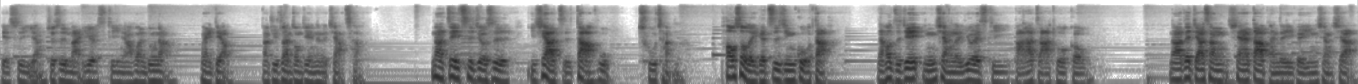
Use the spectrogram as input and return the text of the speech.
也是一样，就是买 UST 然后换 Luna 卖掉，然后去赚中间那个价差。那这一次就是一下子大户出场嘛，抛售的一个资金过大，然后直接影响了 UST，把它砸脱钩。那再加上现在大盘的一个影响下，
